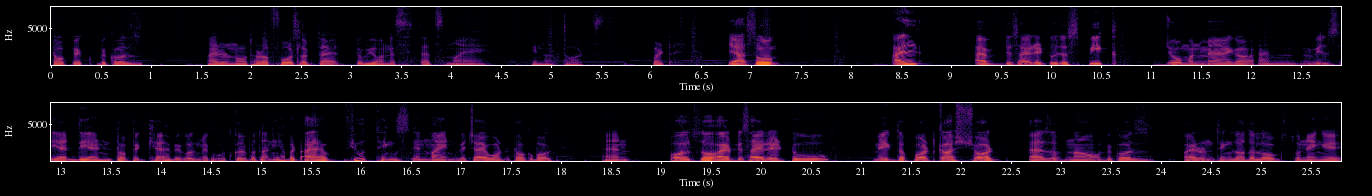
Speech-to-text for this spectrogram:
topic because I don't know थोड़ा फोर्स लगता है to be honest that's my inner thoughts but yeah so I I've decided to just speak जो मन में आएगा and will see at the end topic है बिकॉज़ मेरे को खुद को भी पता नहीं है but I have few things in mind which I want to talk about and also I have decided to make the podcast short as of now because I don't think ज़्यादा लोग सुनेंगे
